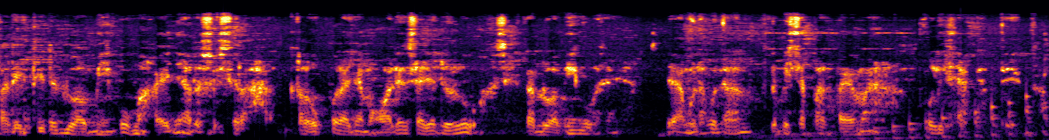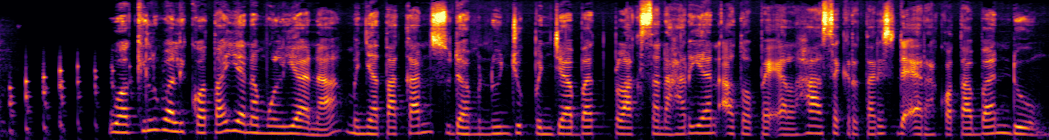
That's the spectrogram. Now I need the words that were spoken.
paling tidak dua minggu makanya harus istirahat. Kalau ukurannya mau saja dulu sekitar dua minggu saja ya mudah-mudahan lebih cepat Pak Emma pulih seperti itu Wakil Wali Kota Yana Mulyana menyatakan sudah menunjuk penjabat pelaksana harian atau PLH Sekretaris Daerah Kota Bandung.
